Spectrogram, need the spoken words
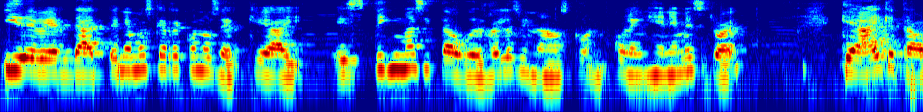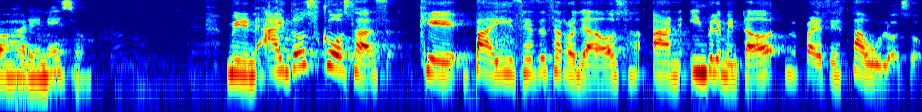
Y de verdad tenemos que reconocer que hay estigmas y tabúes relacionados con, con la higiene menstrual, que hay que trabajar en eso. Miren, hay dos cosas que países desarrollados han implementado, me parece fabuloso.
